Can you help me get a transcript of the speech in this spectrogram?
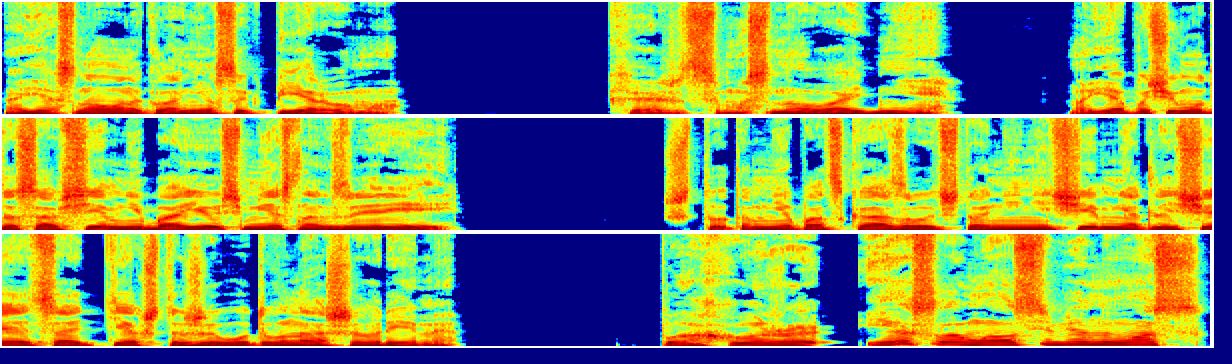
а я снова наклонился к первому. Кажется, мы снова одни. Но я почему-то совсем не боюсь местных зверей. Что-то мне подсказывает, что они ничем не отличаются от тех, что живут в наше время. «Похоже, я сломал себе нос».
